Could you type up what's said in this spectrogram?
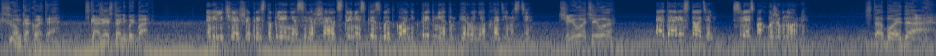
Шум какой-то. Скажи что-нибудь, Бак. величайшие преступления совершают, стремясь к избытку, а не к предметам первой необходимости. Чего-чего? Это Аристотель. Связь, похоже, в норме. С тобой, да.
